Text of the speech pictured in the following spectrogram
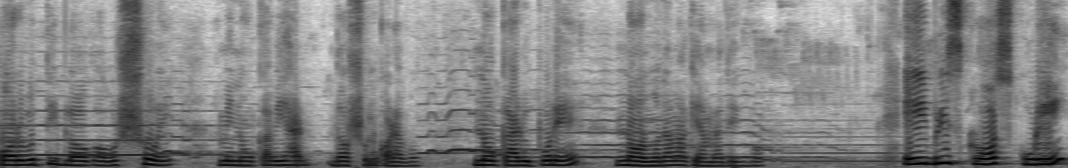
পরবর্তী ব্লগ অবশ্যই আমি নৌকা বিহার দর্শন করাবো। নৌকার উপরে নর্মদা মাকে আমরা দেখব। এই ব্রিজ ক্রস করেই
